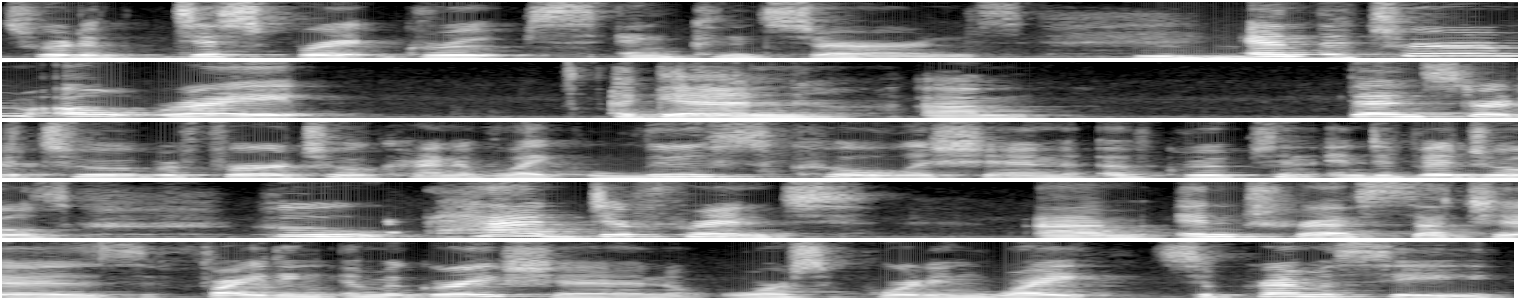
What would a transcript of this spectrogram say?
sort of disparate groups and concerns. Mm -hmm. And the term alt-right, again, um, then started to refer to a kind of like loose coalition of groups and individuals who had different um, interests such as fighting immigration or supporting white supremacy.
